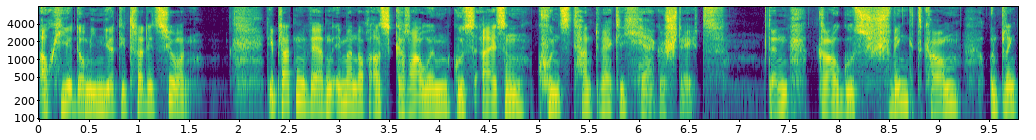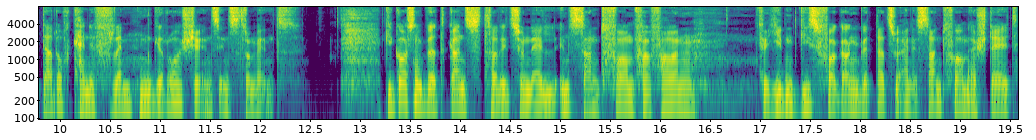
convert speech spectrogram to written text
Auch hier dominiert die Tradition. Die Platten werden immer noch aus grauem Gusseisen kunsthandwerklich hergestellt. Denn Grauguss schwingt kaum und bringt dadurch keine fremden Geräusche ins Instrument. Gegossen wird ganz traditionell im Sandformverfahren. Für jeden Gießvorgang wird dazu eine Sandform erstellt,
